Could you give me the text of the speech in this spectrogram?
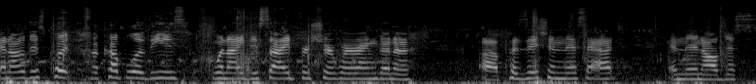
and I'll just put a couple of these when I decide for sure where I'm gonna uh, position this at. And then I'll just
